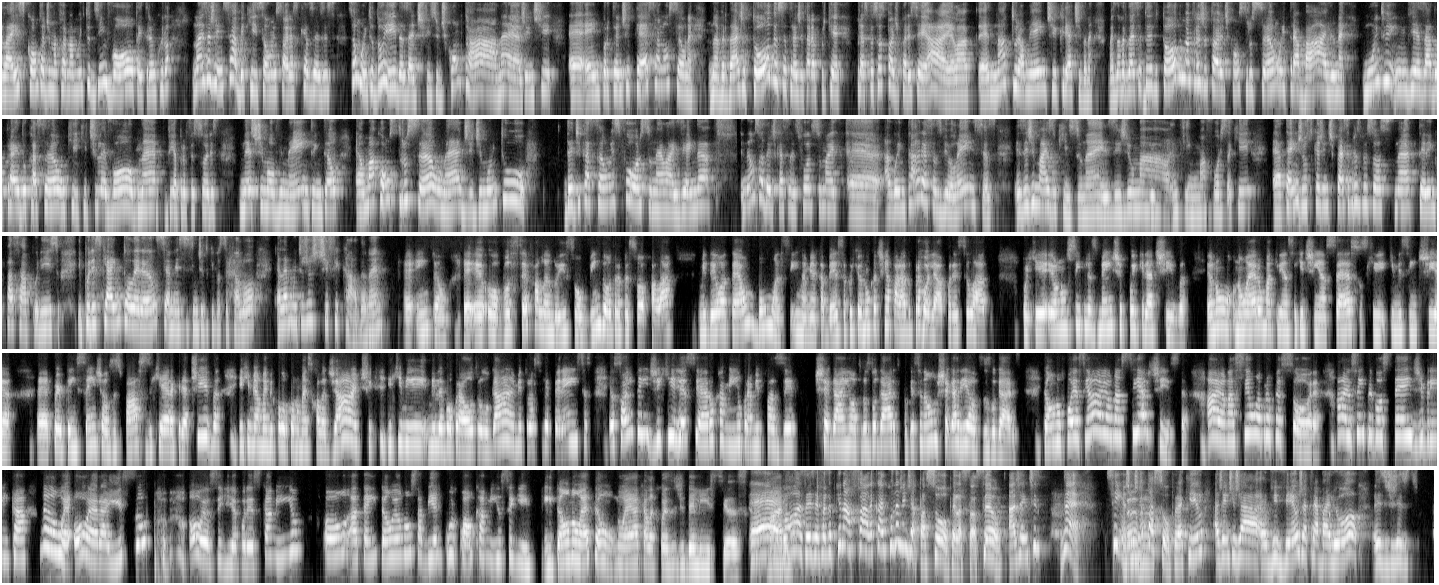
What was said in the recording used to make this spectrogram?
Laís conta de uma forma muito desenvolta e tranquila, mas a gente sabe que são histórias que às vezes são muito doídas, é difícil de contar, né? A gente é, é importante ter essa noção, né? Na verdade, toda essa trajetória, porque para as pessoas pode parecer, ah, ela é naturalmente criativa, né? Mas na verdade você teve toda uma trajetória de construção e trabalho, né? Muito enviesado para a educação, que, que te levou, né, via professores neste movimento. Então, é uma construção, né, de, de muito dedicação e esforço, né, Laís? E ainda não só dedicação e esforço, mas é, aguentar essas violências exige mais do que isso, né? Exige uma, enfim, uma força que é até injusto que a gente peça para as pessoas né, terem que passar por isso, e por isso que a intolerância, nesse sentido que você falou, ela é muito justificada, né? É, então, é, eu, você falando isso, ouvindo outra pessoa falar, me deu até um boom assim na minha cabeça, porque eu nunca tinha parado para olhar por esse lado, porque eu não simplesmente fui criativa, eu não, não era uma criança que tinha acessos, que, que me sentia é, pertencente aos espaços e que era criativa, e que minha mãe me colocou numa escola de arte e que me, me levou para outro lugar, me trouxe referências. Eu só entendi que esse era o caminho para me fazer chegar em outros lugares, porque senão eu não chegaria a outros lugares. Então não foi assim, ah, eu nasci artista, ah, eu nasci uma professora, ah, eu sempre gostei de brincar. Não, é ou era isso, ou eu seguia por esse caminho, ou até então eu não sabia por qual caminho seguir. Então não é tão, não é aquela coisa de delícias. É, Mari... bom às vezes é fazer, porque na fala, é claro, quando a gente já passou pela situação, a gente, né, Sim, a gente uhum. já passou por aquilo, a gente já eh, viveu, já trabalhou,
